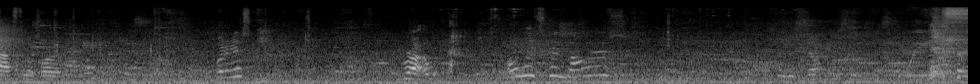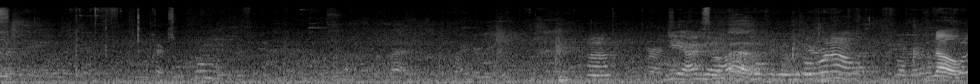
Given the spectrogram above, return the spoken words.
Too much water. What it is? Bro, only ten dollars? Okay, so Huh? Yeah, I know. I was hoping it was gonna run out. It's gonna run out. No,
